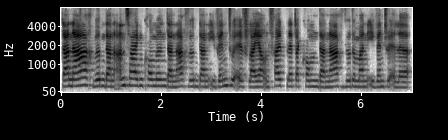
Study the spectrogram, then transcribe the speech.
Danach würden dann Anzeigen kommen, danach würden dann eventuell Flyer und Faltblätter kommen, danach würde man eventuelle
